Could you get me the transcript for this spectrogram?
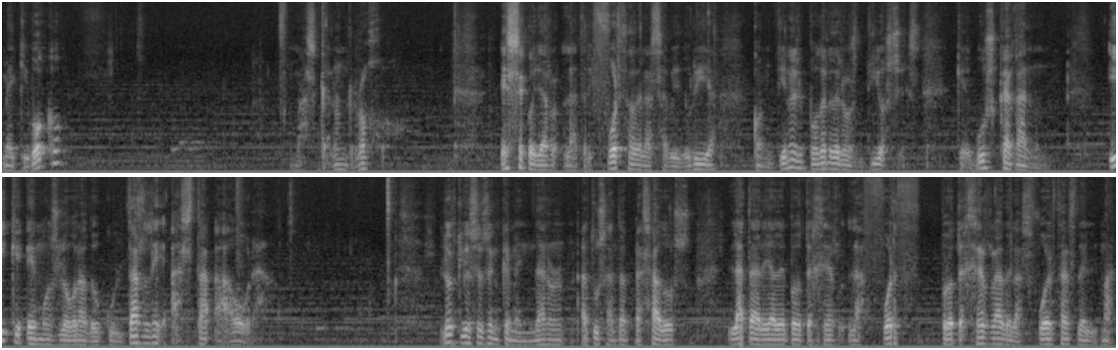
¿Me equivoco? Mascarón rojo. Ese collar, la trifuerza de la sabiduría, contiene el poder de los dioses que busca Ganon y que hemos logrado ocultarle hasta ahora. Los dioses encomendaron a tus antepasados la tarea de proteger la protegerla de las fuerzas del mal.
